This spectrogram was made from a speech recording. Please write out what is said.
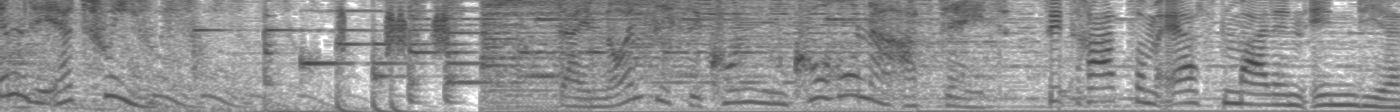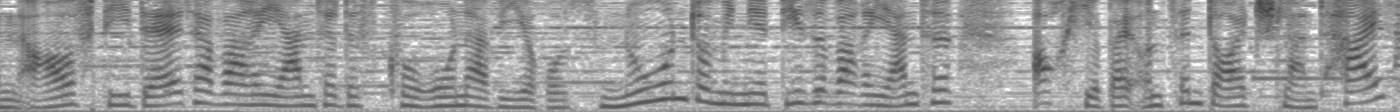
MDR Twins. Dein 90 Sekunden Corona-Update. Sie trat zum ersten Mal in Indien auf, die Delta-Variante des Coronavirus. Nun dominiert diese Variante auch hier bei uns in Deutschland. Heißt,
